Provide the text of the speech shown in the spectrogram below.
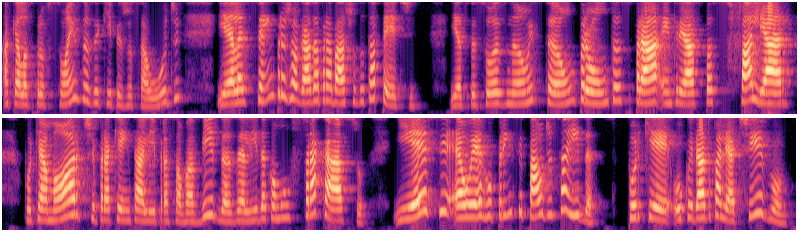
àquelas profissões das equipes de saúde e ela é sempre jogada para baixo do tapete. E as pessoas não estão prontas para, entre aspas, falhar, porque a morte, para quem está ali para salvar vidas, é lida como um fracasso. E esse é o erro principal de saída, porque o cuidado paliativo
